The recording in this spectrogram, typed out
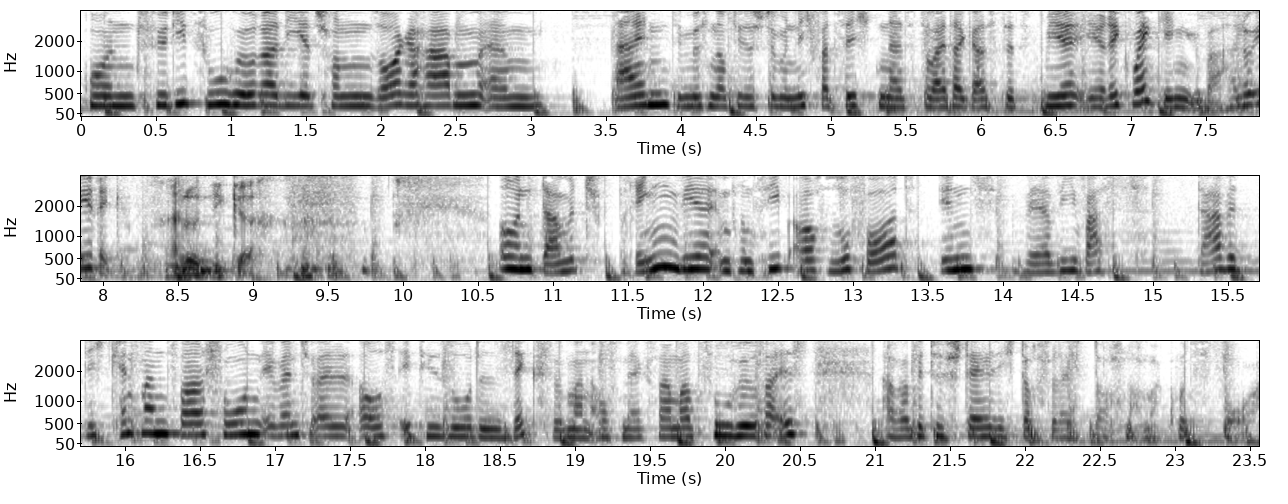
Und für die Zuhörer, die jetzt schon Sorge haben, ähm, nein, sie müssen auf diese Stimme nicht verzichten. Als zweiter Gast sitzt mir Erik Weig gegenüber. Hallo Erik. Hallo Nika. Und damit springen wir im Prinzip auch sofort ins Wer wie was. David, dich kennt man zwar schon eventuell aus Episode 6, wenn man aufmerksamer Zuhörer ist, aber bitte stell dich doch vielleicht doch noch mal kurz vor.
